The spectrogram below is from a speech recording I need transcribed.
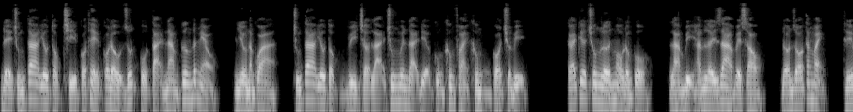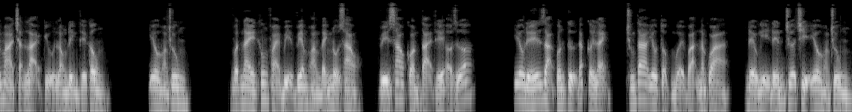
để chúng ta yêu tộc chỉ có thể có đầu rút cổ tại nam cương đất nghèo, nhiều năm qua, chúng ta yêu tộc vì trở lại trung nguyên đại địa cũng không phải không có chuẩn bị. Cái kia chuông lớn màu đồng cổ, làm bị hắn lấy ra về sau đón gió tăng mạnh, thế mà chặn lại cựu long đỉnh thế công. Yêu hoàng trung, vật này không phải bị viêm hoàng đánh nổ sao? Vì sao còn tại thế ở giữa? Yêu đế dạ quân tự đắc cười lạnh, chúng ta yêu tộc mười vạn năm qua, đều nghĩ đến chữa trị yêu hoàng trung,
